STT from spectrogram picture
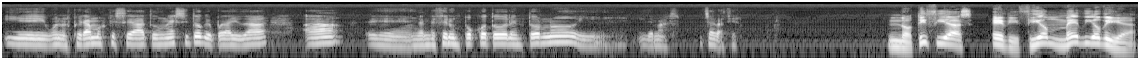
y bueno, esperamos que sea todo un éxito que pueda ayudar a eh, engrandecer un poco todo el entorno y, y demás. Muchas gracias. Noticias, edición mediodía.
